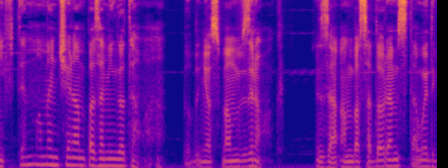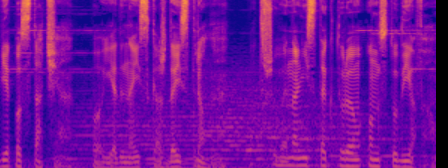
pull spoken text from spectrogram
I w tym momencie lampa zamigotała. Podniosłam wzrok. Za ambasadorem stały dwie postacie, po jednej z każdej strony. Patrzyły na listę, którą on studiował.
